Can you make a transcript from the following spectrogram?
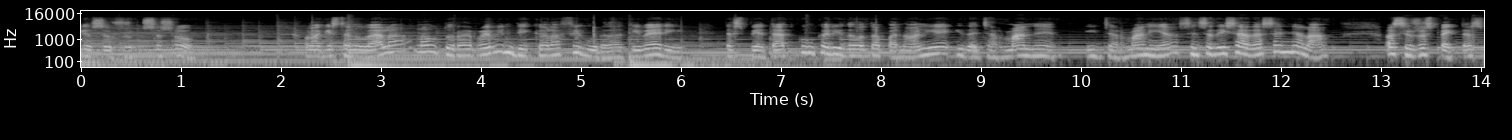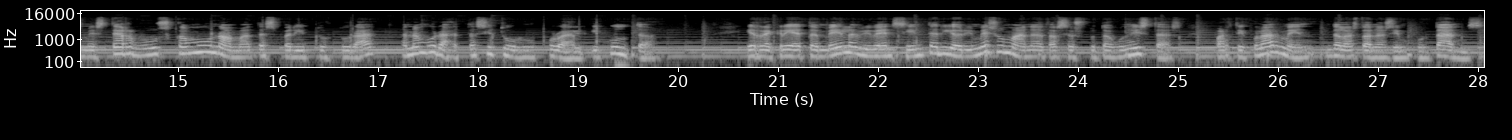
i el seu successor. Amb aquesta novel·la, l'autora reivindica la figura de Tiberi, despietat conqueridor de Panònia i de Germània, i Germània sense deixar d'assenyalar els seus aspectes més tèrbols com un home d'esperit torturat, enamorat, taciturn, cruel i culte. I recrea també la vivència interior i més humana dels seus protagonistes, particularment de les dones importants,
